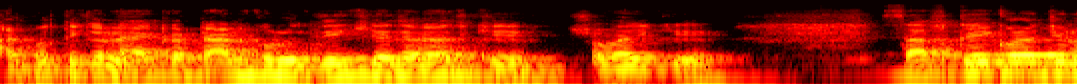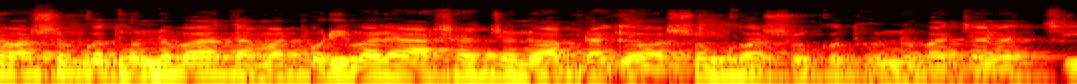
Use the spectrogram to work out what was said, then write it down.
আর প্রত্যেকে লাইভটা টান করুন, দেখিয়ে দেন আজকে সবাইকে। সাবস্ক্রাইব করার জন্য অসংখ্য ধন্যবাদ, আমার পরিবারে আসার জন্য আপনাকে অসংখ্য অসংখ্য ধন্যবাদ জানাচ্ছি।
